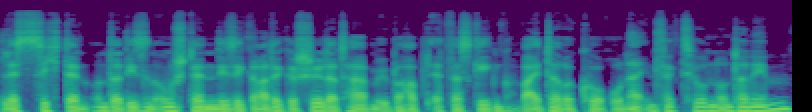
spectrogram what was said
Lässt sich denn unter diesen Umständen, die Sie gerade geschildert haben, überhaupt etwas gegen weitere Corona-Infektionen unternehmen?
